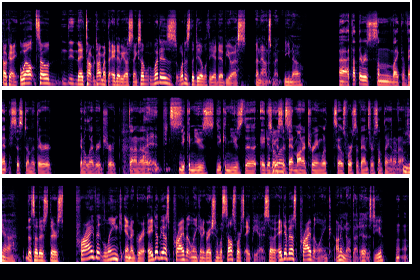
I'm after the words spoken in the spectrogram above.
Okay. Well, so they talk, we're talking about the AWS thing. So what is what is the deal with the AWS announcement? Do you know? Uh, I thought there was some like event system that they were going to leverage, or I don't know. I- you can use you can use the AWS let's- event monitoring with Salesforce events or something. I don't know. yeah. So there's there's private link integrate AWS private link integration with Salesforce API. So AWS private link. I don't even know what that is. Do you? Mm-mm.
